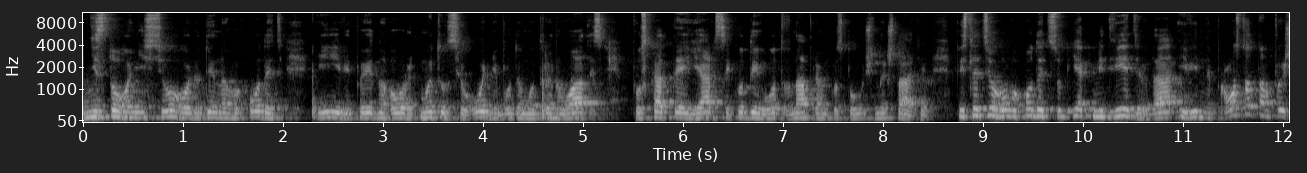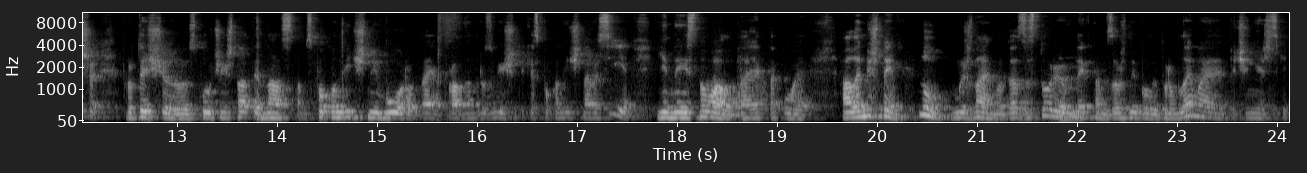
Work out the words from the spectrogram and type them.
Ні з того, ні з сього людина виходить і відповідно говорить: ми тут сьогодні будемо тренуватись, пускати ярси куди? От в напрямку Сполучених Штатів. Після цього виходить суб'єкт Медведєв, да, і він не просто там пише про те, що Сполучені Штати нас там споконвічний ворог. Да, я правда не розумію, що таке споконвічна Росія, її не існувало, да, як такої. Але між тим, ну ми ж знаємо, да, з історією в них там завжди були проблеми печенежські.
